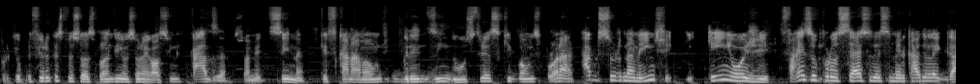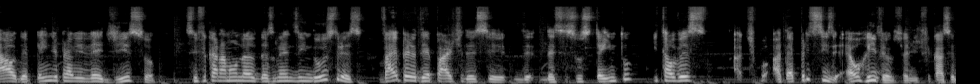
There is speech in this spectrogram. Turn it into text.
porque eu prefiro que as pessoas plantem o seu negócio em casa, sua medicina, que ficar na mão de grandes indústrias que vão explorar absurdamente. E quem hoje faz o processo desse mercado legal, depende para viver disso, se ficar na mão das grandes indústrias, vai perder parte desse, desse sustento e talvez tipo, até precise. É horrível se a gente ficasse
